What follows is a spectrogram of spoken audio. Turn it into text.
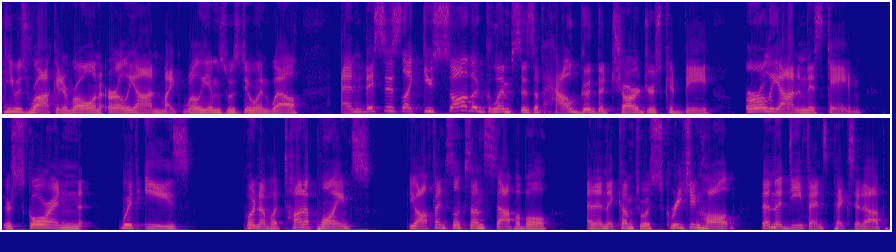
he was rocking and rolling early on. Mike Williams was doing well. And this is like you saw the glimpses of how good the Chargers could be early on in this game. They're scoring with ease, putting up a ton of points. The offense looks unstoppable. And then they come to a screeching halt. Then the defense picks it up.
